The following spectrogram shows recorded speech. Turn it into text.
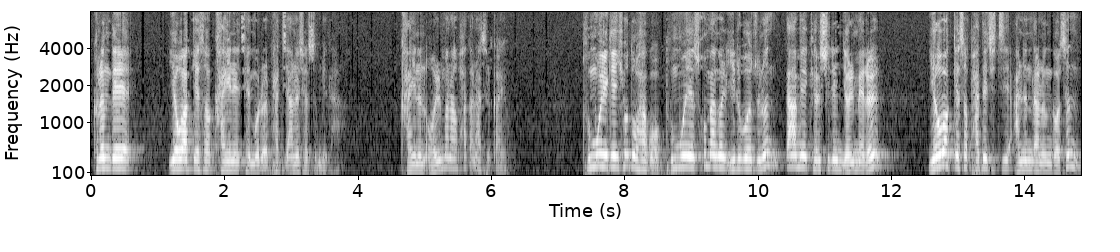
그런데 여호와께서 가인의 제물을 받지 않으셨습니다. 가인은 얼마나 화가 났을까요? 부모에게 효도하고 부모의 소망을 이루어주는 땀의 결실인 열매를 여호와께서 받으시지 않는다는 것은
